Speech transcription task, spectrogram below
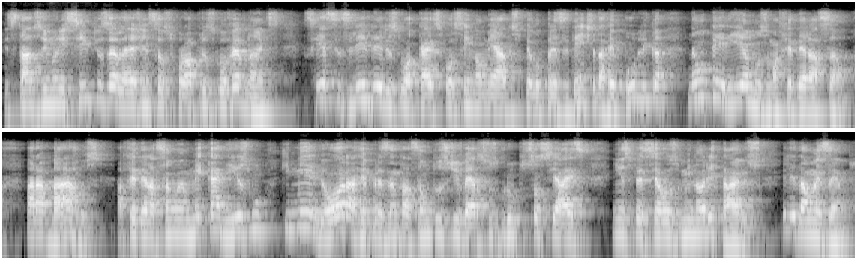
Estados e municípios elegem seus próprios governantes. Se esses líderes locais fossem nomeados pelo presidente da República, não teríamos uma federação. Para Barros, a federação é um mecanismo que melhora a representação dos diversos grupos sociais, em especial os minoritários. Ele dá um exemplo.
